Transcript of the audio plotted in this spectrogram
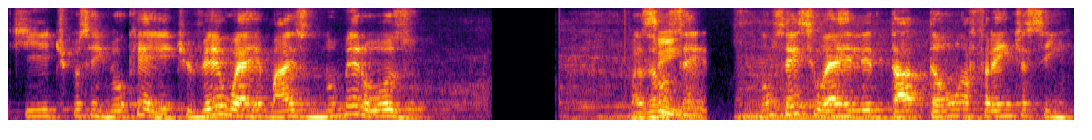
que, tipo assim, ok, a gente vê o R mais numeroso, mas eu não sei, não sei se o R ele tá tão à frente assim.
